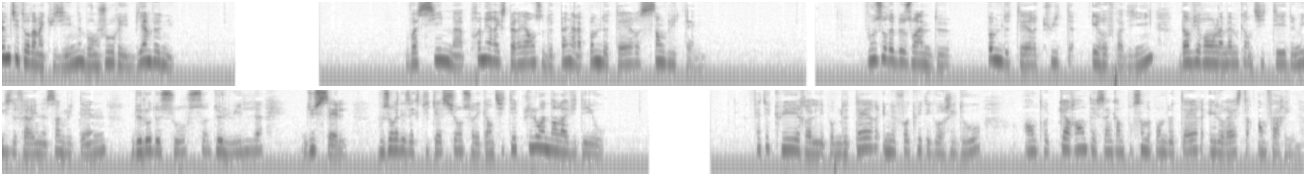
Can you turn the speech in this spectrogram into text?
Un petit tour dans ma cuisine, bonjour et bienvenue. Voici ma première expérience de pain à la pomme de terre sans gluten. Vous aurez besoin de pommes de terre cuites et refroidies, d'environ la même quantité de mix de farine sans gluten, de l'eau de source, de l'huile, du sel. Vous aurez des explications sur les quantités plus loin dans la vidéo. Faites cuire les pommes de terre une fois cuites et gorgées d'eau, entre 40 et 50% de pommes de terre et le reste en farine.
